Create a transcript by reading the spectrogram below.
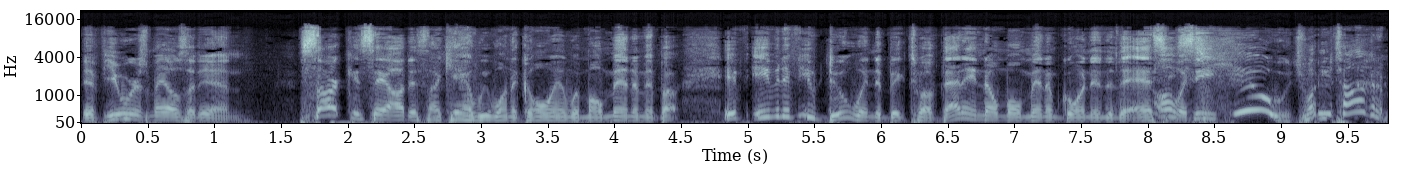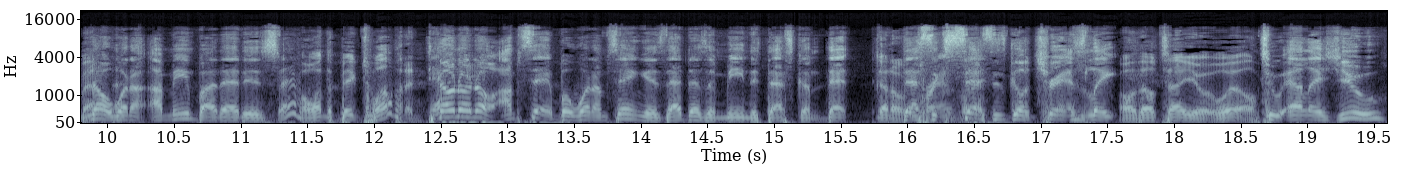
if Ewers mails it in, Sark can say all this like, yeah, we want to go in with momentum, and but if even if you do win the Big Twelve, that ain't no momentum going into the SEC. oh, it's huge. What are you talking about? no, what I, I mean by that is they haven't won the Big Twelve in a decade. no, no, no. I'm saying, but what I'm saying is that doesn't mean that that's gonna that that translate. success is gonna translate Oh, they'll tell you it will. to LSU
